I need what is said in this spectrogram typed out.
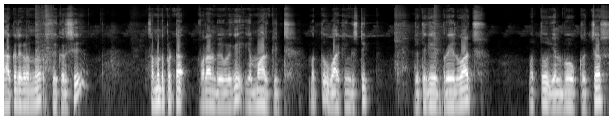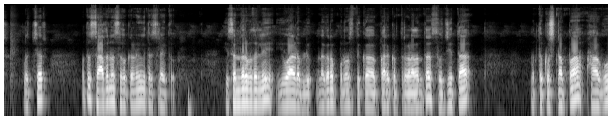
ದಾಖಲೆಗಳನ್ನು ಸ್ವೀಕರಿಸಿ ಸಂಬಂಧಪಟ್ಟ ಫಲಾನುಭವಿಗಳಿಗೆ ಎಂ ಆರ್ ಕಿಟ್ ಮತ್ತು ವಾಕಿಂಗ್ ಸ್ಟಿಕ್ ಜೊತೆಗೆ ಬ್ರೇಲ್ ವಾಚ್ ಮತ್ತು ಎಲ್ಬೋ ಕ್ರಚ್ಚರ್ ಕ್ಲಚ್ಚರ್ ಮತ್ತು ಸಾಧನ ಸಲಕರಣೆ ವಿತರಿಸಲಾಯಿತು. ಈ ಸಂದರ್ಭದಲ್ಲಿ ಯು ಆರ್ ಡಬ್ಲ್ಯೂ ನಗರ ಪುನರ್ವಸತಿ ಕಾರ್ಯಕರ್ತರುಗಳಾದಂಥ ಸುಜಿತಾ ಮತ್ತು ಕೃಷ್ಣಪ್ಪ ಹಾಗೂ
